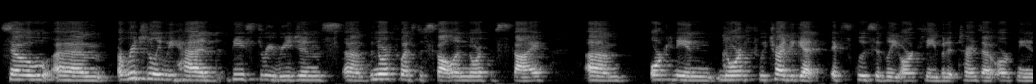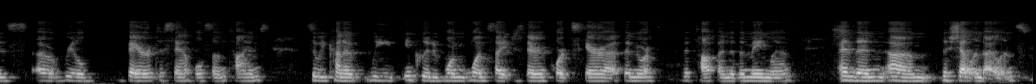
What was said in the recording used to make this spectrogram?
So um, originally we had these three regions, uh, the northwest of Scotland, north of Skye, um, Orkney and North. We tried to get exclusively Orkney, but it turns out Orkney is a real bear to sample sometimes. So we kind of, we included one, one site just there in Port Portskerra at the north, the top end of the mainland, and then um, the Shetland Islands,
